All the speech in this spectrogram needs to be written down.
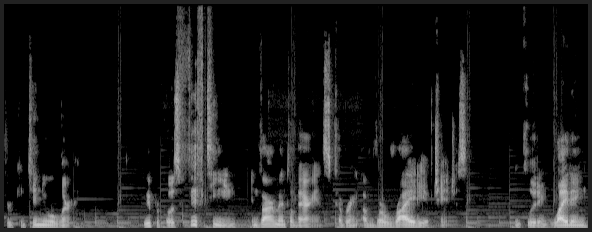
through continual learning. We propose 15 environmental variants covering a variety of changes, including lighting,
